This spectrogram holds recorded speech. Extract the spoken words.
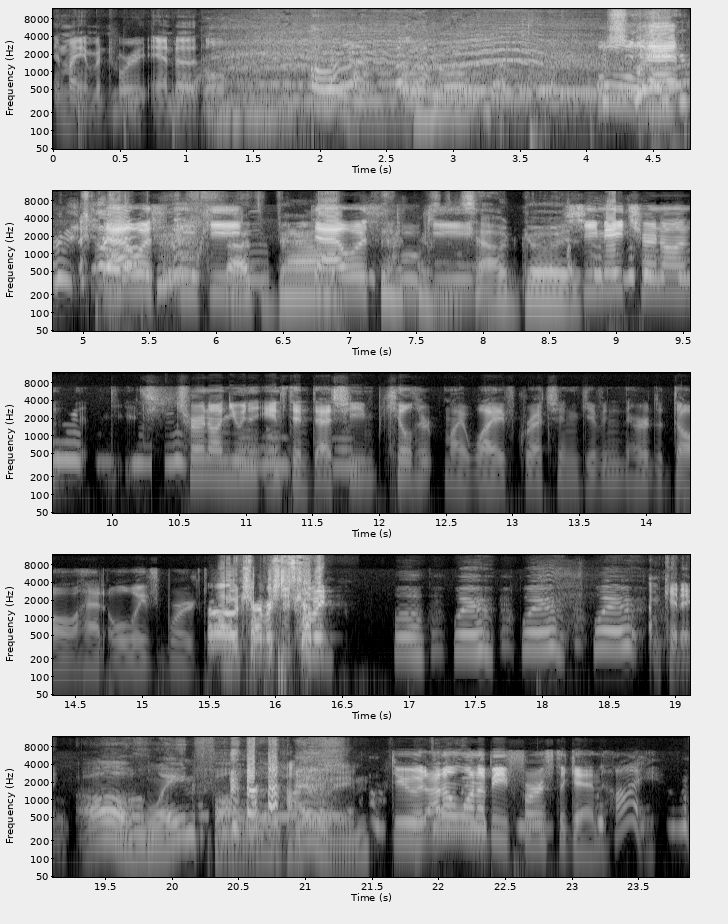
in my inventory and a doll. Oh, Oh, that that was spooky. That's bad. That was That spooky. doesn't sound good. She may turn on turn on you in an instant. That she killed her my wife Gretchen. Giving her the doll had always worked. Oh, Trevor, she's coming. Uh, where? Where? Where? I'm kidding. Oh, Lane followed. Hi, Lane. Dude, I don't want to be first again. Hi.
